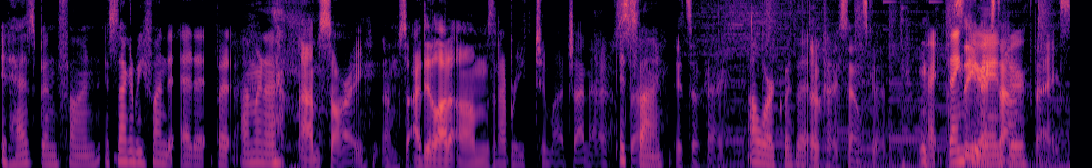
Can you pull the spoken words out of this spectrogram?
It has been fun. It's not going to be fun to edit, but I'm going to, I'm sorry. I'm so, I did a lot of ums and I breathed too much. I know. It's So fine. It's okay. I'll work with it. Okay, sounds good. All right. Thank See you, you next Andrew. time. Thanks.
